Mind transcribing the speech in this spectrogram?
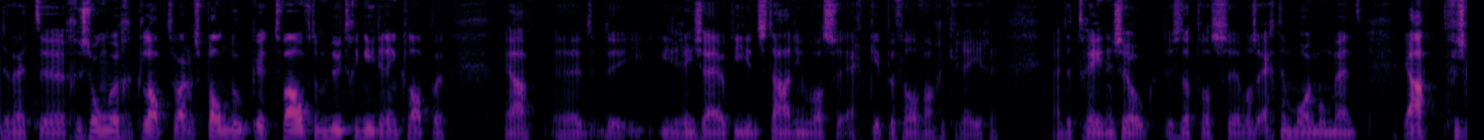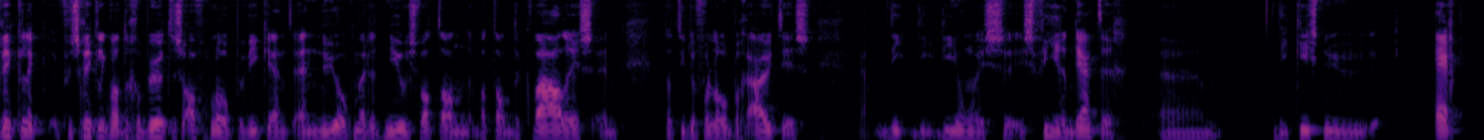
Er werd uh, gezongen, geklapt, waren spandoeken. Twaalfde minuut ging iedereen klappen. Ja, uh, de, iedereen zei ook die in het stadion was echt kippenvel van gekregen. En de trainers ook. Dus dat was, was echt een mooi moment. Ja, verschrikkelijk, verschrikkelijk wat er gebeurd is afgelopen weekend. En nu ook met het nieuws wat dan, wat dan de kwaal is. En dat hij er voorlopig uit is. Ja, die, die, die jongen is, is 34. Ehm, die kiest nu echt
